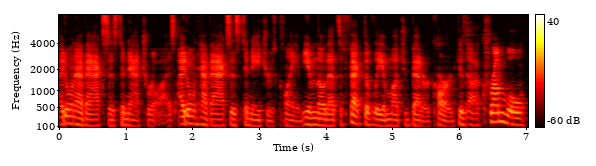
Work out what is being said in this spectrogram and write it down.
I do not have access to Naturalize. I don't have access to Nature's Claim, even though that's effectively a much better card. Because uh, Crumble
